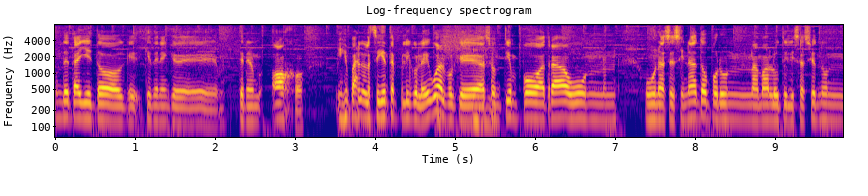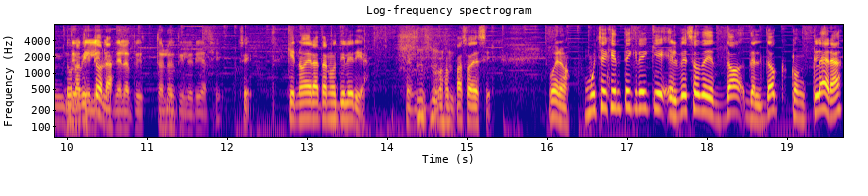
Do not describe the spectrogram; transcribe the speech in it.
un detallito que, que tienen que tener ojo. Y para las siguientes películas igual, porque hace un tiempo atrás hubo un, un asesinato por una mala utilización de, un- de una util- pistola. De la pistola de utilería, sí. Sí, que no era tan utilería. Paso a decir. Bueno, mucha gente cree que el beso de Do- del Doc con Clara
